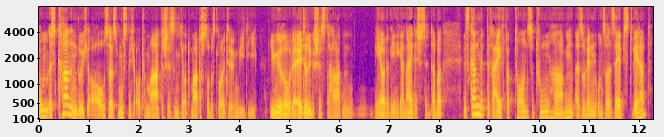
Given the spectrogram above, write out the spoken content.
Ähm, es kann durchaus, also es muss nicht automatisch, es ist nicht automatisch so, dass Leute irgendwie, die jüngere oder ältere Geschwister haben, mehr oder weniger neidisch sind. Aber es kann mit drei Faktoren zu tun haben. Also wenn unser Selbstwert,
